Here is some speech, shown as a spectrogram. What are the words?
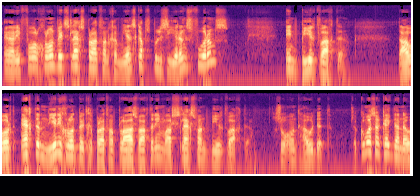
En dat die grondwet slechts praat van gemeenskapspoliseringsforums en beerdwachte. Daar word echter nie in die grondwet gepraat van plaaswachte nie, maar slechts van beerdwachte. So onthou dit. Nou kom ons gaan kyk dan nou,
